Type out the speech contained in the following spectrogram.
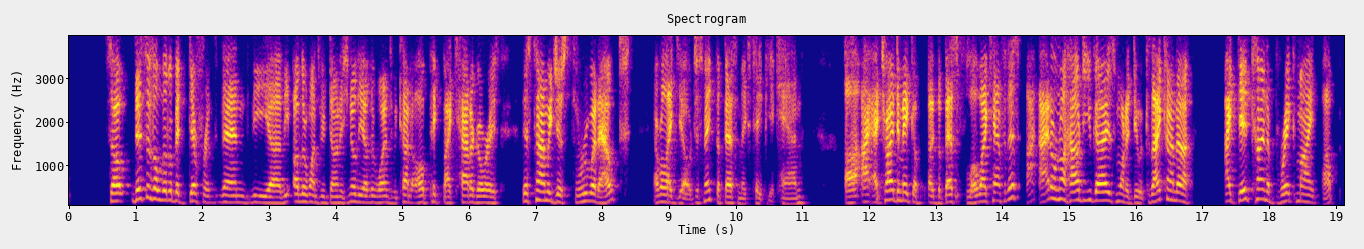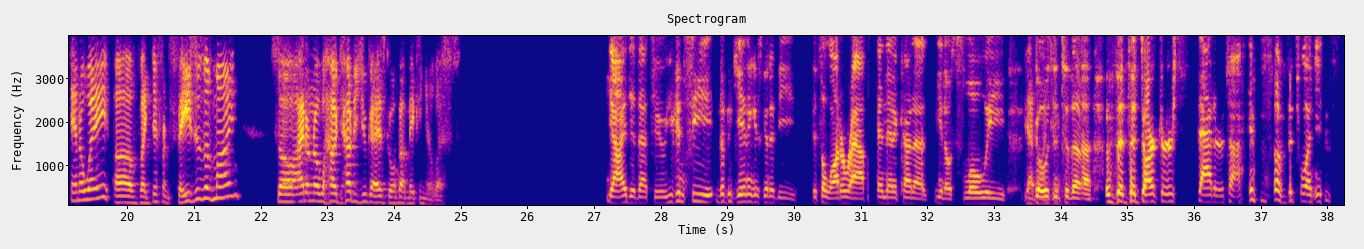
So this is a little bit different than the uh, the other ones we've done. As you know, the other ones we kind of all picked by categories. This time we just threw it out, and we're like, "Yo, just make the best mixtape you can." Uh, I, I tried to make a, a- the best flow I can for this. I, I don't know how do you guys want to do it because I kind of I did kind of break mine up in a way of like different phases of mine. So I don't know how how did you guys go about making your lists? yeah i did that too you can see the beginning is going to be it's a lot of rap and then it kind of you know slowly Yeah, that's what I goes into the, the the darker sadder times of the 20s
